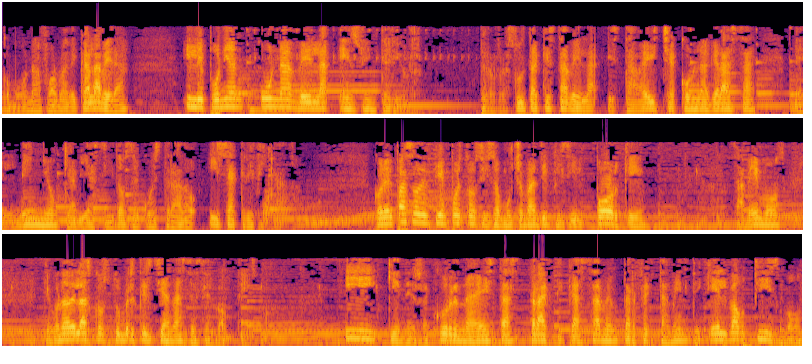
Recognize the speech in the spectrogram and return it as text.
como una forma de calavera, y le ponían una vela en su interior. Pero resulta que esta vela estaba hecha con la grasa del niño que había sido secuestrado y sacrificado. Con el paso del tiempo esto se hizo mucho más difícil porque sabemos que una de las costumbres cristianas es el bautismo. Y quienes recurren a estas prácticas saben perfectamente que el bautismo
